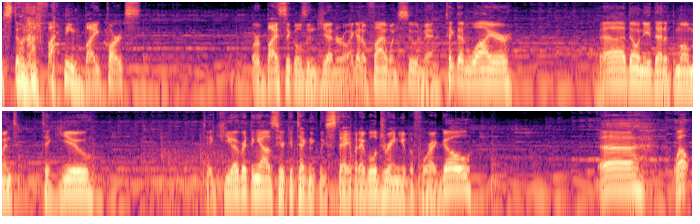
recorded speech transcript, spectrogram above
Still not finding bike parts. Or bicycles in general. I gotta find one soon, man. Take that wire. Uh, don't need that at the moment. Take you. Take you. Everything else here could technically stay, but I will drain you before I go. Uh, well,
